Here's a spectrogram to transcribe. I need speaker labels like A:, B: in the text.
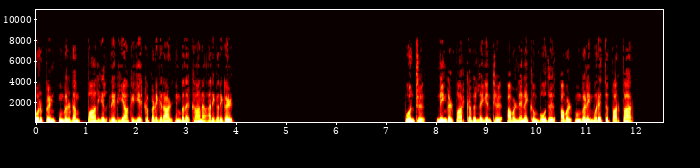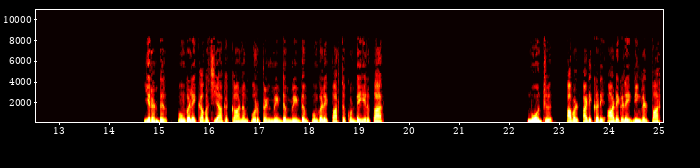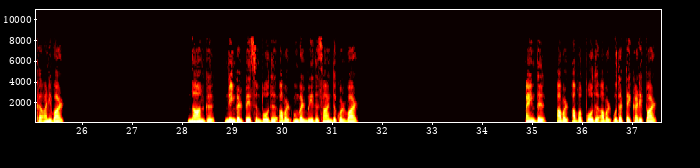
A: ஒரு பெண் உங்களிடம் பாலியல் ரீதியாக ஈர்க்கப்படுகிறாள் என்பதற்கான அறிகுறிகள். ஒன்று நீங்கள் பார்க்கவில்லை என்று அவள் நினைக்கும்போது அவள் உங்களை முறைத்துப் பார்ப்பார். இரண்டு உங்களை கவர்ச்சியாகக் காணும் ஒரு பெண் மீண்டும் மீண்டும் உங்களைப் பார்த்துக் கொண்டே இருப்பார். மூன்று அவள் அடிக்கடி ஆடைகளை நீங்கள் பார்க்க அணிவாள். நான்கு நீங்கள் பேசும்போது அவள் உங்கள் மீது சாய்ந்து கொள்வாள். ஐந்து அவள் அவ்வப்போது அவள் உதட்டை கடிப்பாள்.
